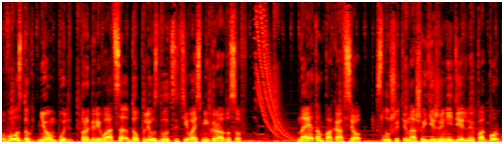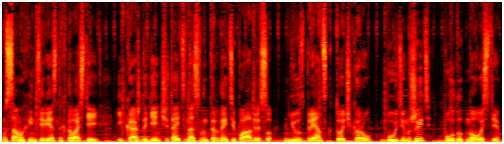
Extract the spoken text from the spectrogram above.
воздух днем будет прогреваться до плюс 28 градусов. На этом пока все. Слушайте нашу еженедельную подборку самых интересных новостей и каждый день читайте нас в интернете по адресу newsbryansk.ru. Будем жить, будут новости.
